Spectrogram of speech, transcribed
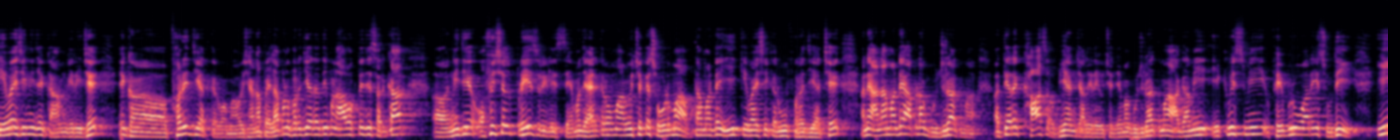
કેવાયસીની જે કામગીરી છે એ ફરજિયાત કરવામાં આવે છે. આના પહેલાં પણ ફરજિયાત હતી, પણ આ વખતે જે સરકાર ની જે ઓફિશિયલ પ્રેસ રિલીઝ છે, એમાં જાહેર કરવામાં આવ્યું છે કે સોળમાં હપ્તા માટે ઈ કેવાયસી કરવું ફરજિયાત છે અને આના માટે આપણા ગુજરાતમાં અત્યારે ખાસ અભિયાન ચાલી રહ્યું છે, જેમાં ગુજરાતમાં આગામી એકવીસમી ફેબ્રુઆરી સુધી ઈ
